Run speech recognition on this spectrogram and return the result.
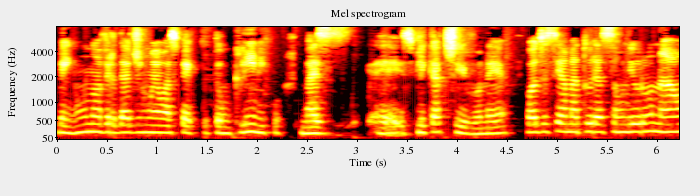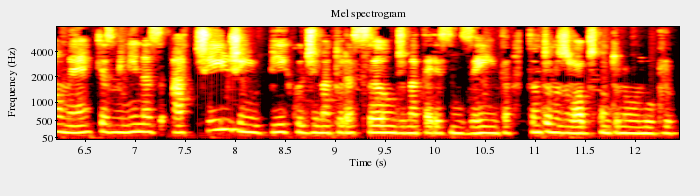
Bem, um na verdade não é um aspecto tão clínico, mas é, explicativo, né? Pode ser a maturação neuronal, né? Que as meninas atingem o pico de maturação de matéria cinzenta, tanto nos lobos quanto no núcleo,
